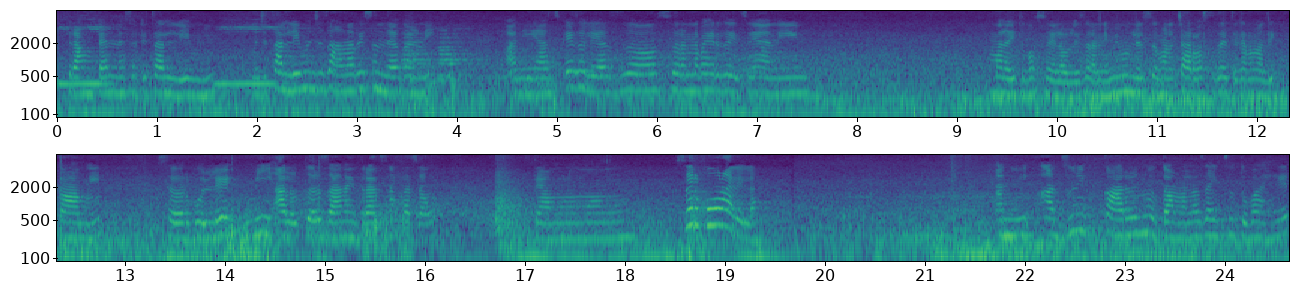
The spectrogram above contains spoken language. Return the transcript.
तर अंगठी आणण्यासाठी चालली आहे मी. म्हणजे चालली आहे म्हणजे जाणार आहे संध्याकाळी. आणि आज काय झाले आज सरांना बाहेर जायचं आहे आणि मला इथं बसायला लावले सरांनी. मी म्हणले सर मला चार वाजता जायचं आहे कारण माझं एक काम आहे. सर बोलले मी आलो तर जा नाही तर आज नका जाऊ. त्यामुळं मग सर फोन आलेला. आणि अजून एक कारण होतं आम्हाला जायचं होतं बाहेर.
